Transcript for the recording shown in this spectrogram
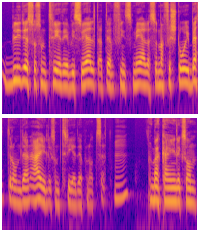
blir det så som 3D visuellt att det finns med. Alltså man förstår ju bättre om den är ju liksom 3D på något sätt. Mm. Man kan ju liksom,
